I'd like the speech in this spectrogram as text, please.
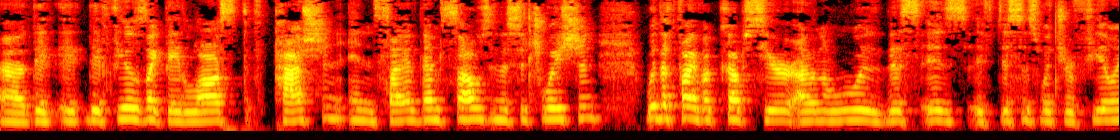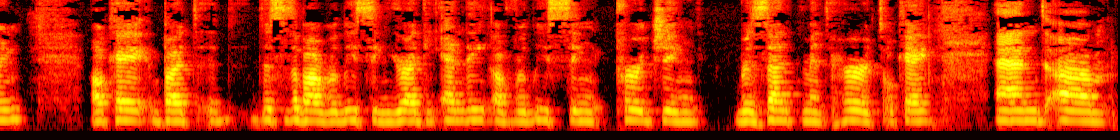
Uh, they, it, it feels like they lost passion inside of themselves in the situation. With the Five of Cups here, I don't know who this is, if this is what you're feeling. Okay, but this is about releasing. You're at the ending of releasing, purging, resentment, hurt, okay? And um,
